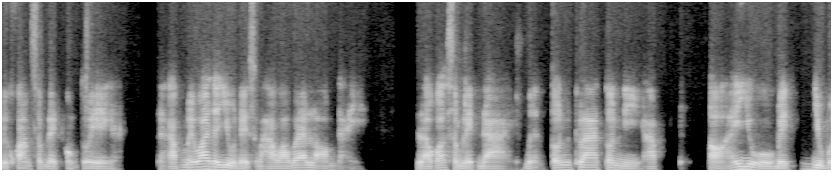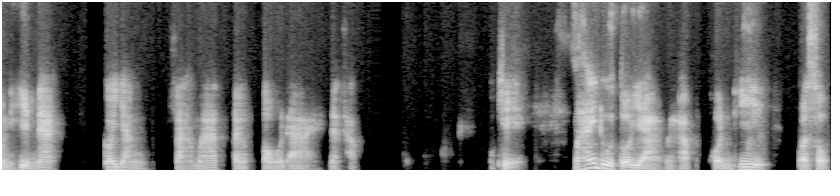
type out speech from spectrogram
หรือความสำเร็จของตัวเองอะ นะครับ ไม่ว่าจะอยู่ในสภาวะแวดล้อมไหน เราก็สำเร็จได้เหมือนต้นกล้าต้นนี้ครับ ต่อให้อยู่อยู่บนหินเนี่ยก็ยังสามารถเติบโตได้นะครับโอเค มาให้ดูตัวอย่างนะครับ คนที่ประสบ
